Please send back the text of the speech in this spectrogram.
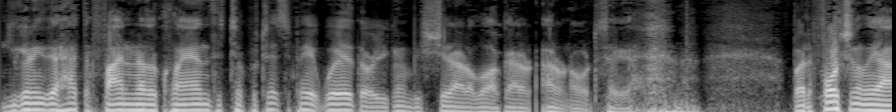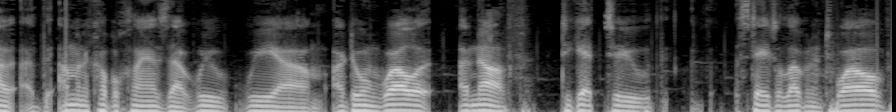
you're gonna either have to find another clan to, participate with, or you're gonna be shit out of luck. I don't, I don't know what to tell you. but fortunately, I, I'm in a couple clans that we we um, are doing well enough to get to stage 11 and 12.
